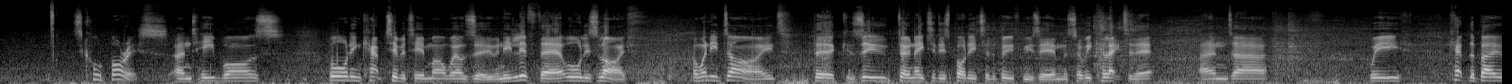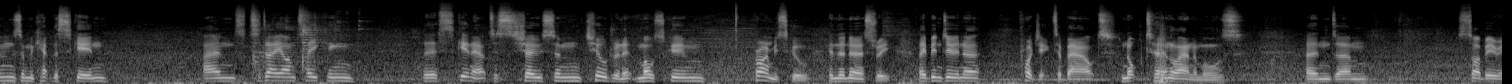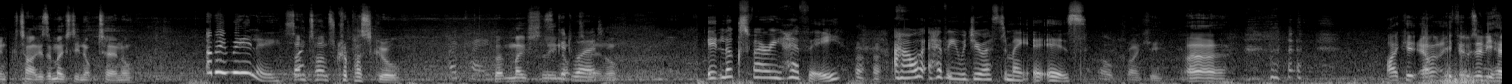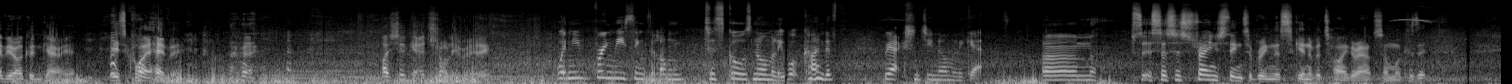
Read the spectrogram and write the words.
it's called Boris, and he was born in captivity in Marwell Zoo, and he lived there all his life. And when he died, the zoo donated his body to the Booth Museum, so we collected it, and uh, we kept the bones and we kept the skin. And today I'm taking the skin out to show some children at Moulsecoomb Primary School in the nursery. They've been doing a project about nocturnal animals, and um, Siberian tigers are mostly nocturnal. Are they really? Sometimes crepuscular, Okay. but mostly good word. nocturnal. It looks very heavy. How heavy would you estimate it is? Oh crikey! Uh, I could, uh, if it was any heavier, I couldn't carry it. It's quite heavy. I should get a trolley, really. When you bring these things along to schools normally, what kind of reaction do you normally get? Um, it's, it's a strange thing to bring the skin of a tiger out somewhere because it,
